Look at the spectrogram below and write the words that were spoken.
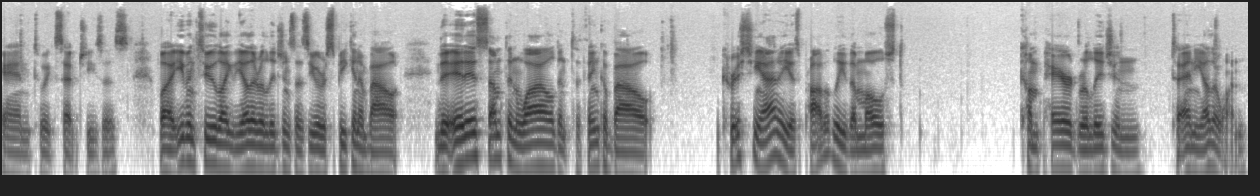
and to accept Jesus. But even to like the other religions, as you were speaking about, it is something wild and to think about. Christianity is probably the most compared religion to any other one.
